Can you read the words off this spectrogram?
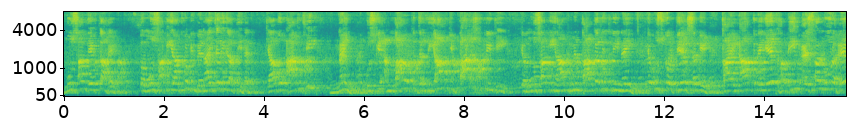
मूसा देखता है। तो मूसा की आँखों की बिनाई चली जाती है। क्या वो आग थी? नहीं। उसके अनवार और तजल्लियात की बारिश इतनी थी। कि मूसा की आँख में ताकत इतनी नहीं कि उसको देख सके। कायनात में एक हबीब ऐसा नूर है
